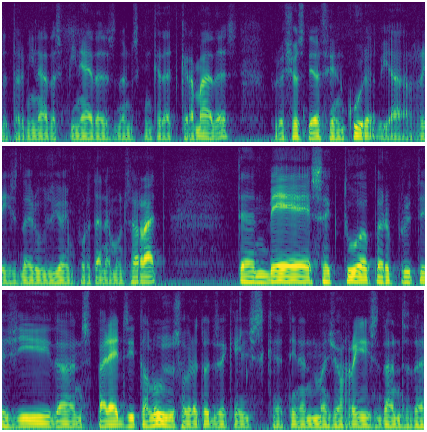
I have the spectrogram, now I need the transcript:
determinades pinedes doncs, que han quedat cremades, però això té de fer en cura, hi ha risc d'erosió important a Montserrat. també s'actua per protegir doncs, parets i talussos, sobretot aquells que tenen major risc doncs, de,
